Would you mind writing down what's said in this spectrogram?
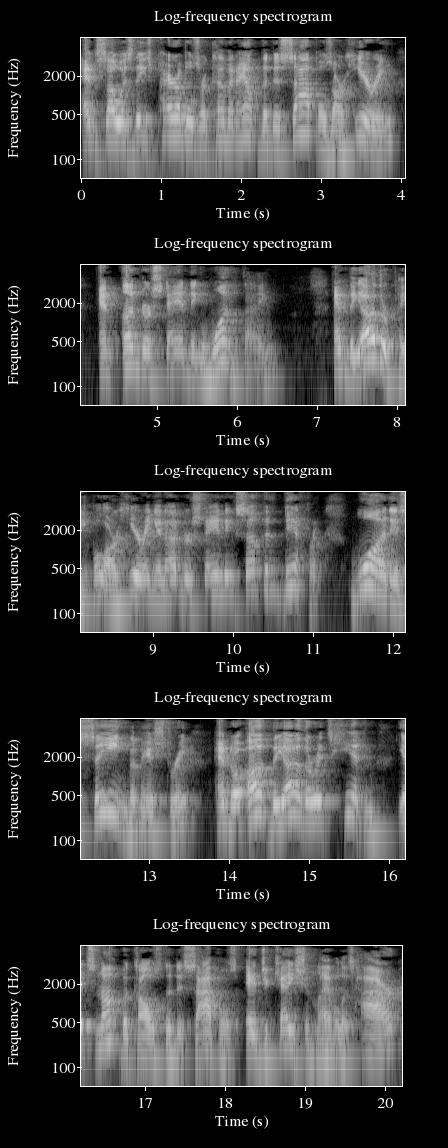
And so, as these parables are coming out, the disciples are hearing and understanding one thing, and the other people are hearing and understanding something different. One is seeing the mystery, and uh, the other, it's hidden. It's not because the disciples' education level is higher.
